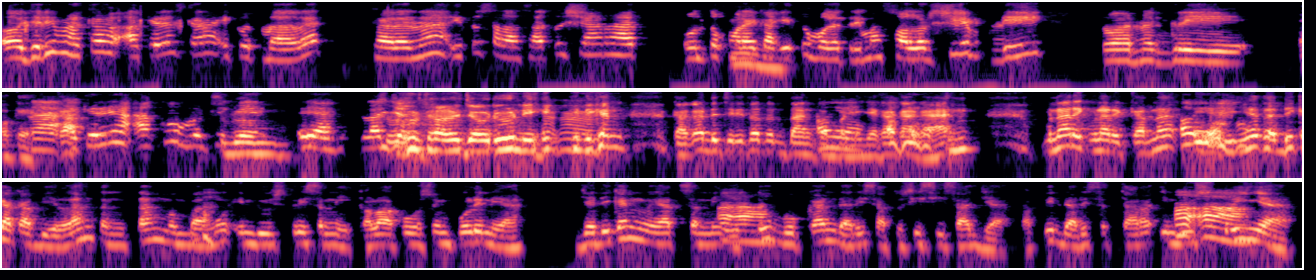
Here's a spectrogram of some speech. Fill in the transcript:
uh, jadi mereka akhirnya sekarang ikut ballet karena itu salah satu syarat untuk mereka hmm. itu boleh terima scholarship di luar negeri. Oke. Okay, nah, Kak, akhirnya aku berpikir, sebelum, ya, lanjut. Sebelum terlalu jauh dulu nih, hmm. ini kan kakak udah cerita tentang oh, iya. kakak kan. Menarik, menarik. Karena oh, iya. intinya tadi kakak bilang tentang membangun industri seni. Kalau aku simpulin ya, jadi kan melihat seni uh. itu bukan dari satu sisi saja, tapi dari secara industrinya. Uh -uh.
